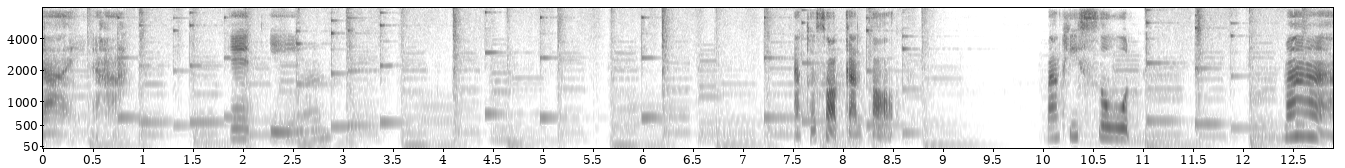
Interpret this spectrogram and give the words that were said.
ได้นะคะ เพศหญิงอยากทดสอบการตอบ มากที่สุด มาก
